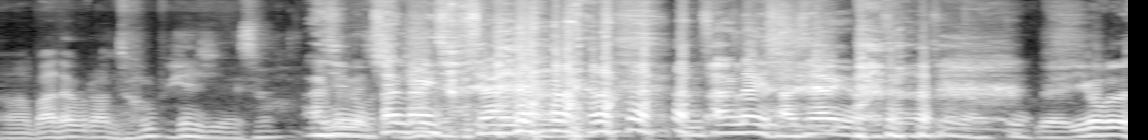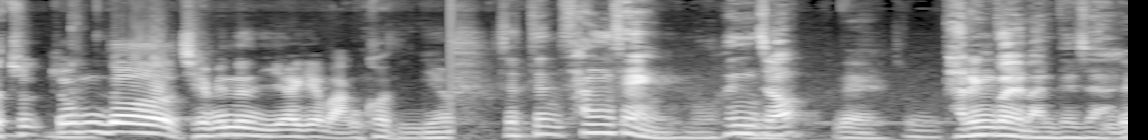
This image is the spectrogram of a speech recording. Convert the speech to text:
어, 마더그라운드 홈페이지에서 아, 지금 상당히 자세하게, 상당히 자세하게 말씀하신 것 같고. 네, 이거보다 좀 더 재밌는 이야기가 많거든요. 어쨌든 상생, 뭐 흔적, 네, 좀 다른 걸 만들자. 네.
